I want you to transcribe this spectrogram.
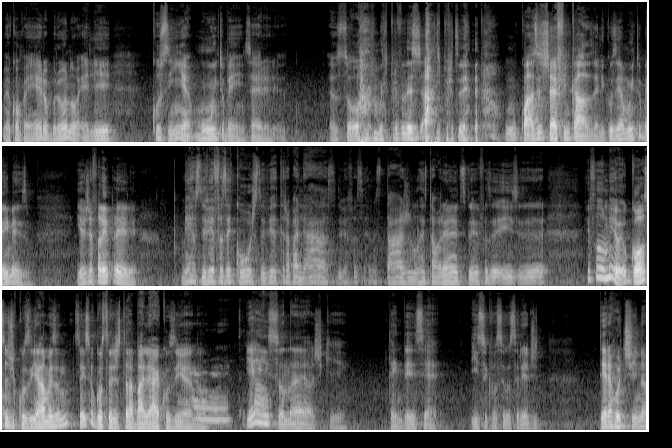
meu companheiro, o Bruno, ele cozinha muito bem, sério. Eu sou muito privilegiado por ter um quase chefe em casa. Ele cozinha muito bem mesmo. E eu já falei pra ele, meu, você devia fazer curso, você devia trabalhar, você devia fazer um estágio num restaurante, você devia fazer isso. Ele falou, meu, eu gosto de cozinhar, mas eu não sei se eu gostaria de trabalhar cozinhando. é, E é isso, né? Eu acho que entender se é isso que você gostaria de ter a rotina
